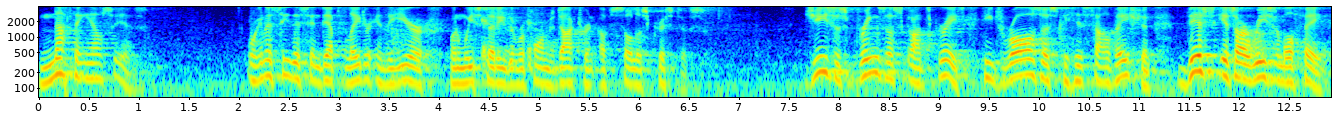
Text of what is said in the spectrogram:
Nothing else is. We're going to see this in depth later in the year when we study the Reformed doctrine of solus Christus. Jesus brings us God's grace. He draws us to his salvation. This is our reasonable faith.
